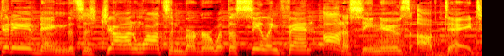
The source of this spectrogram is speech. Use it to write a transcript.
Good evening. This is John Watsonberger with the Ceiling Fan Odyssey News Update.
